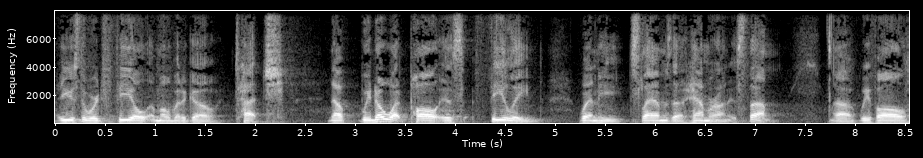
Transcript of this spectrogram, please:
I used the word feel a moment ago. Touch. Now, we know what Paul is feeling when he slams a hammer on his thumb. Uh, we've all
